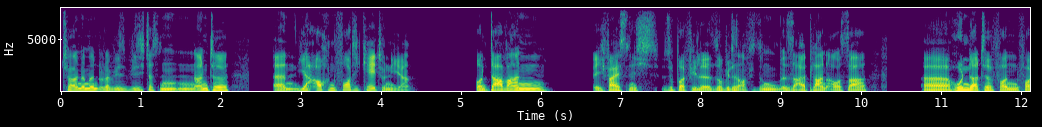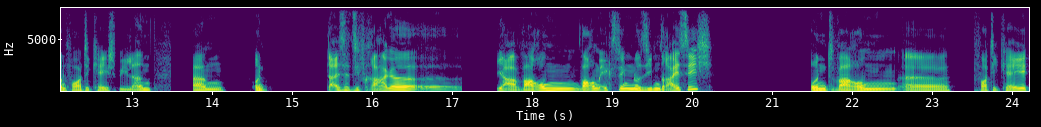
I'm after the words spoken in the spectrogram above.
Tournament oder wie, wie sich das nannte, ähm, ja auch ein 40k-Turnier. Und da waren ich weiß nicht, super viele, so wie das auf diesem Saalplan aussah, äh, hunderte von, von 40k-Spielern. Ähm, und da ist jetzt die Frage, äh, ja, warum, warum X-Wing nur 37? Und warum äh, 40k,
